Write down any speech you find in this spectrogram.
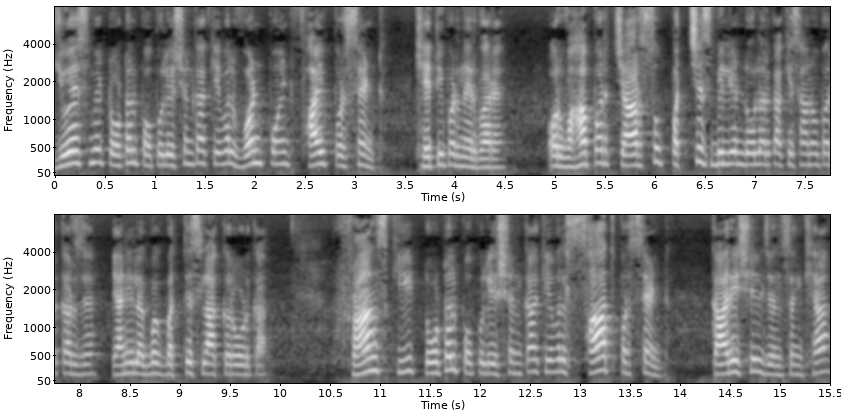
यूएस में टोटल पॉपुलेशन का केवल 1.5 परसेंट खेती पर निर्भर है और वहाँ पर 425 बिलियन डॉलर का किसानों पर कर्ज है, यानी लगभग 32 लाख करोड़ का। फ्रांस की टोटल पॉपुलेशन का केवल 7 परसेंट कार्यशील जनसंख्या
